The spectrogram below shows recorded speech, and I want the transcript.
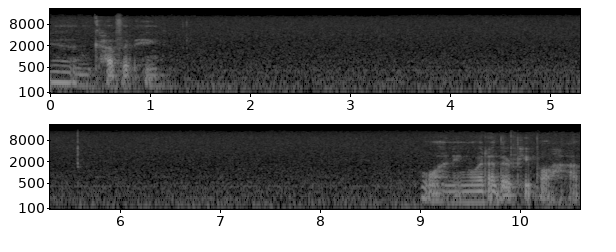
And coveting. wanting what other people have.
